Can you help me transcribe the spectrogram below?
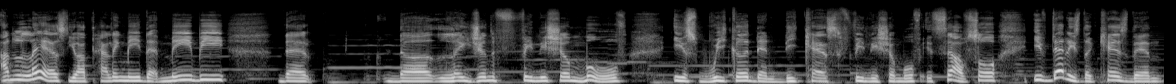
unless you are telling me that maybe that the legend finisher move is weaker than Decade's finisher move itself. So if that is the case, then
